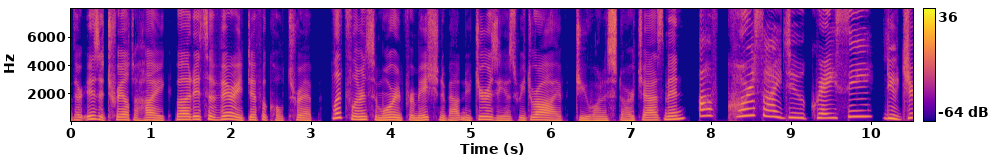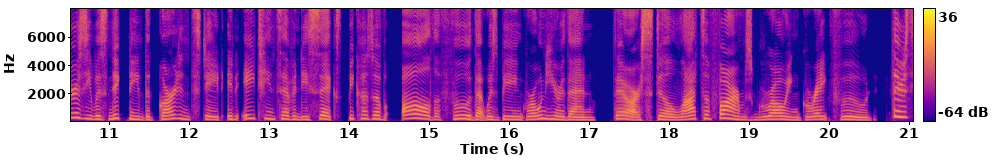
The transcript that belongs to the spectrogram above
There is a trail to hike, but it's a very difficult trip. Let's learn some more information about New Jersey as we drive. Do you want to start, Jasmine? Of course I do, Gracie. New Jersey was nicknamed the Garden State in 1876 because of all the food that was being grown here then. There are still lots of farms growing great food. There's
